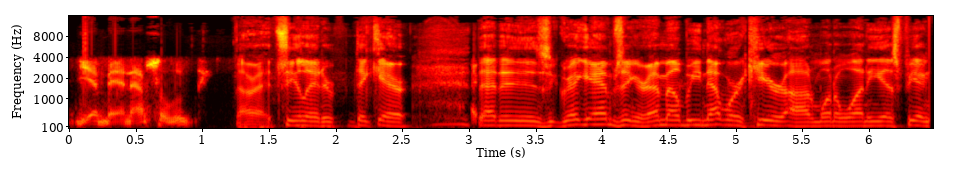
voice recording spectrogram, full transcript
Yeah, man, absolutely. All right, see you later. Take care. That is Greg Amsinger, MLB Network here on 101 ESPN.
